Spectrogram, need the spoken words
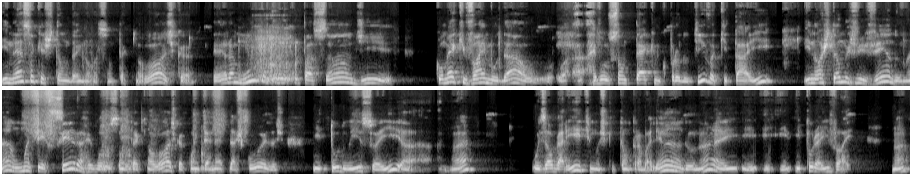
E nessa questão da inovação tecnológica era muita preocupação de como é que vai mudar o, a revolução técnico-produtiva que está aí e nós estamos vivendo né, uma terceira revolução tecnológica com a internet das coisas e tudo isso aí, a, né, os algoritmos que estão trabalhando né, e, e, e, e, por aí vai. Né?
